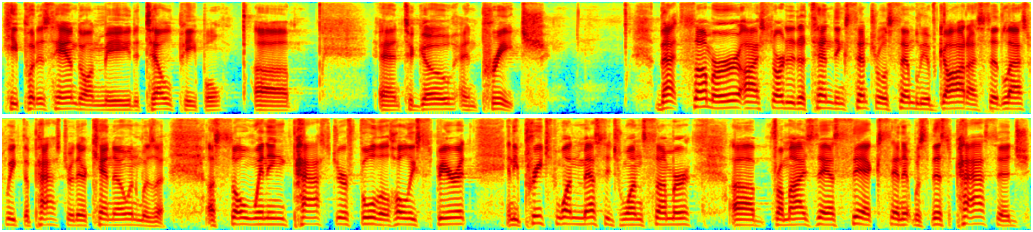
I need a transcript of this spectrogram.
He put His hand on me to tell people uh, and to go and preach. That summer, I started attending Central Assembly of God. I said last week the pastor there, Ken Owen, was a, a soul winning pastor full of the Holy Spirit. And he preached one message one summer uh, from Isaiah 6, and it was this passage.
